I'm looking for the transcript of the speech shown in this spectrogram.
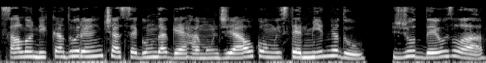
Salônica durante a Segunda Guerra Mundial com o extermínio do judeus lá.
